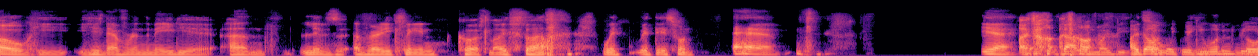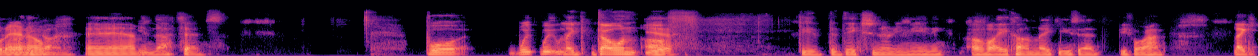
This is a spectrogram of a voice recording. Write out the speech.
Oh, he he's never in the media and lives a very clean cut lifestyle with with this one. Um, yeah, I don't- I that don't- one might be. I don't so think we he we wouldn't can be go there now. icon Um, in that sense. But we we like going Yeah. off the the dictionary meaning of icon, like you said beforehand, like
